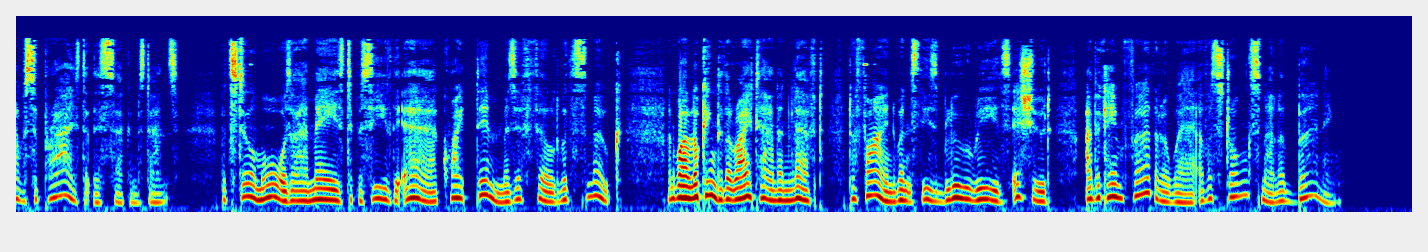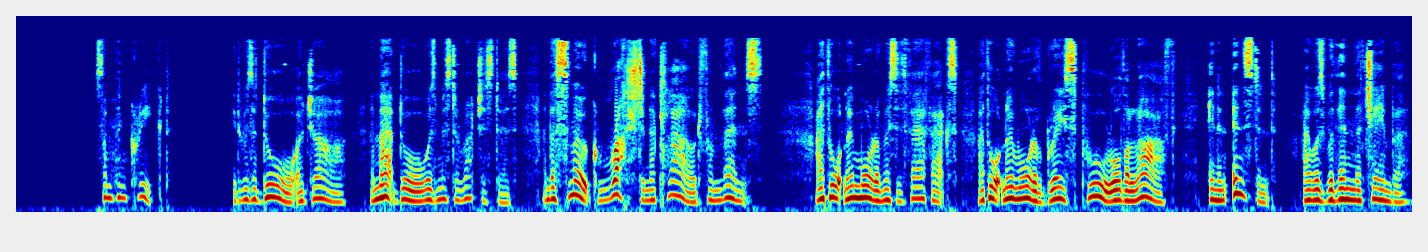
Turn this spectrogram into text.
I was surprised at this circumstance, but still more was I amazed to perceive the air quite dim as if filled with smoke, and while looking to the right hand and left to find whence these blue wreaths issued, I became further aware of a strong smell of burning. Something creaked. It was a door ajar, and that door was Mr. Rochester's, and the smoke rushed in a cloud from thence. I thought no more of Mrs. Fairfax, I thought no more of Grace Poole or the laugh. In an instant I was within the chamber.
